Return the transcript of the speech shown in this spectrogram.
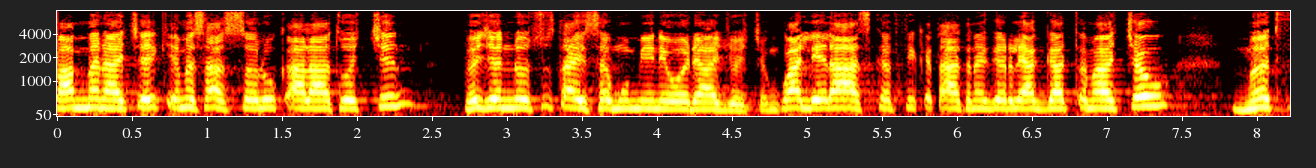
ማመናጨቅ የመሳሰሉ ቃላቶችን በጀነት ውስጥ አይሰሙም የኔ ወዳጆች። እንኳን ሌላ አስከፊ ቅጣት ነገር ሊያጋጥማቸው መጥፎ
